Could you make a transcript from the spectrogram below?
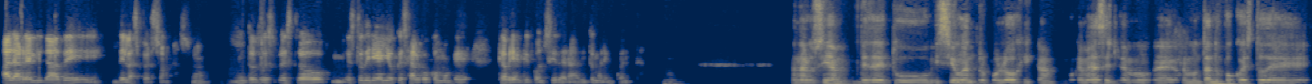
a la realidad de, las personas. Entonces, esto, esto diría yo que es algo como que, que habría que considerar y tomar en cuenta. Ana Lucía, desde tu visión antropológica, porque me has hecho, eh, remontando un poco esto de,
